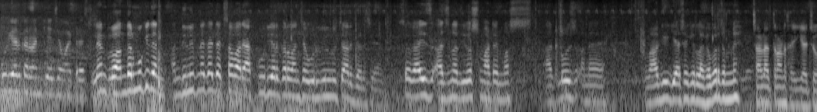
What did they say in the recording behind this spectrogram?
કુરિયર કરવાનું કે છે હું એડ્રેસ લેન બ્રો અંદર મૂકી દે ને. અને દિલીપને કહી દે સવારે આ કુરિયર કરવાનું છે ઉર્વિલનું ચાર્જર છે સો ગાઈઝ આજના દિવસ માટે મસ્ત આટલું જ અને વાગી ગયા છે કેટલા ખબર તમને? સાડા ત્રણ થઈ ગયા જો.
